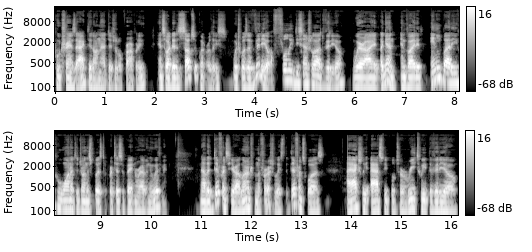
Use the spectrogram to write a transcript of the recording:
who transacted on that digital property. And so I did a subsequent release, which was a video, a fully decentralized video, where I, again, invited anybody who wanted to join the splits to participate in revenue with me. Now, the difference here I learned from the first release, the difference was I actually asked people to retweet the video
